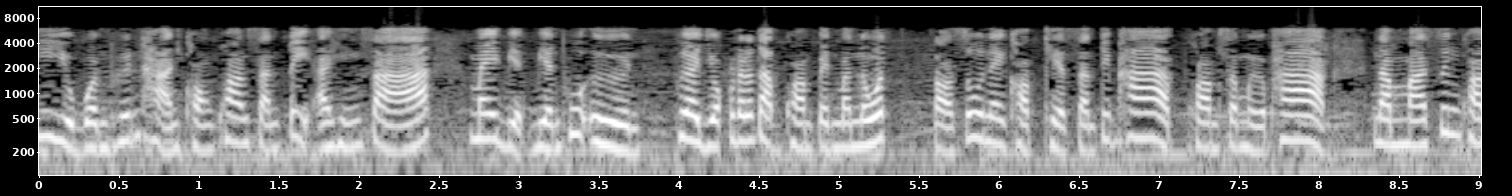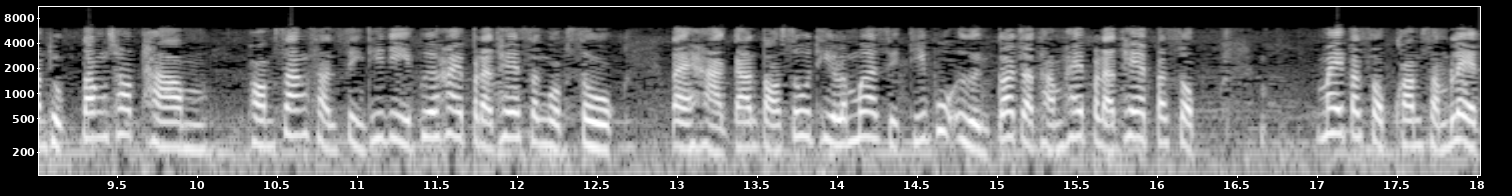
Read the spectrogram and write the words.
ที่อยู่บนพื้นฐานของความสันติอหิงสา ไม่เบียดเบียนผู้อื่น เพื่อยกระดับความเป็นมนุษย์ ต่อสู้ในขอบเขตสันติภาพ ความเสมอภาคนำมาซึ่งความถูกต้องชอบธรรม พร้อมสร้างสรรค์สิ่งที่ดีเพื่อให้ประเทศสงบสุข แต่หากการต่อสู้ทีละเมิดสิทธิผู้อื่น ก็จะทำให้ประเทศประสบไม่ประสบความสำเร็จ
